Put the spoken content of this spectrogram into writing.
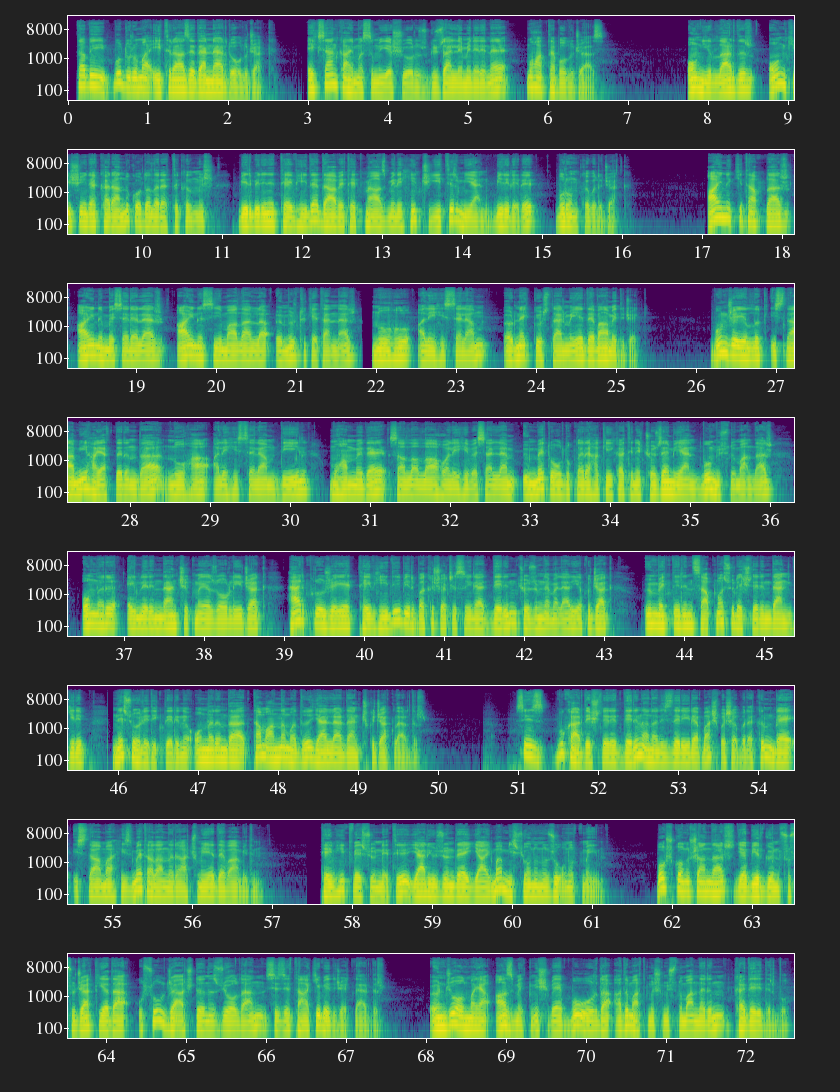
Tabi bu duruma itiraz edenler de olacak. Eksen kayması mı yaşıyoruz güzellemelerine muhatap olacağız. On yıllardır on kişiyle karanlık odalara tıkılmış, birbirini tevhide davet etme azmini hiç yitirmeyen birileri burun kıvıracak. Aynı kitaplar, aynı meseleler, aynı simalarla ömür tüketenler, Nuh'u aleyhisselam örnek göstermeye devam edecek. Bunca yıllık İslami hayatlarında Nuh'a aleyhisselam değil, Muhammed'e sallallahu aleyhi ve sellem ümmet oldukları hakikatini çözemeyen bu Müslümanlar, onları evlerinden çıkmaya zorlayacak, her projeye tevhidi bir bakış açısıyla derin çözümlemeler yapacak, ümmetlerin sapma süreçlerinden girip ne söylediklerini onların da tam anlamadığı yerlerden çıkacaklardır. Siz bu kardeşleri derin analizleriyle baş başa bırakın ve İslam'a hizmet alanları açmaya devam edin. Tevhid ve sünneti yeryüzünde yayma misyonunuzu unutmayın. Boş konuşanlar ya bir gün susacak ya da usulca açtığınız yoldan sizi takip edeceklerdir. Öncü olmaya azmetmiş ve bu uğurda adım atmış Müslümanların kaderidir bu.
